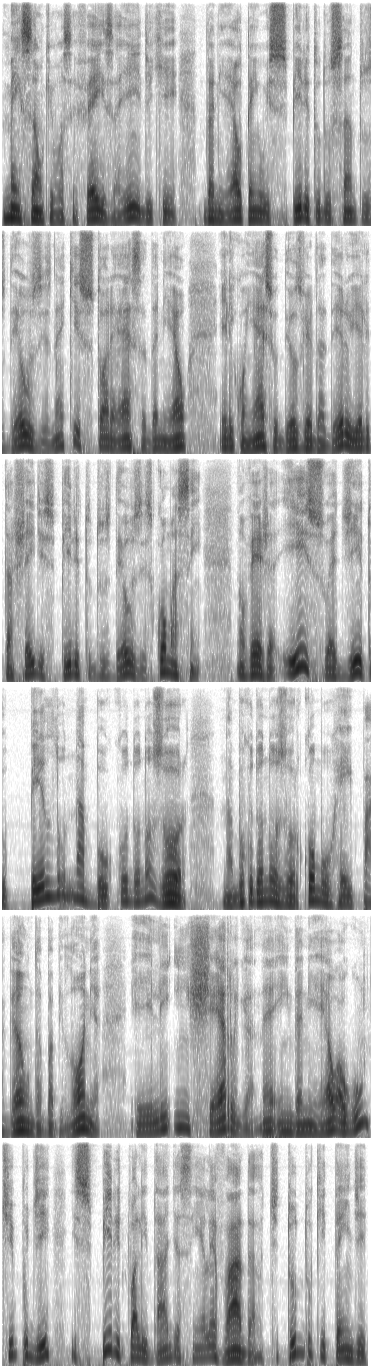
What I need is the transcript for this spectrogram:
menção que você fez aí de que Daniel tem o espírito dos santos deuses, né? Que história é essa? Daniel, ele conhece o Deus verdadeiro e ele está cheio de espírito dos deuses? Como assim? Não veja, isso é dito pelo Nabucodonosor. Nabucodonosor, como rei pagão da Babilônia, ele enxerga né, em Daniel algum tipo de espiritualidade assim elevada. De tudo que tem de,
